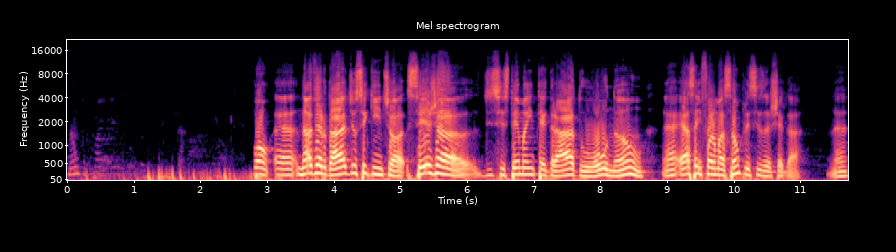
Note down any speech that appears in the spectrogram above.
Não? Bom, é, na verdade é o seguinte, ó, seja de sistema integrado ou não, né, essa informação precisa chegar. Né?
